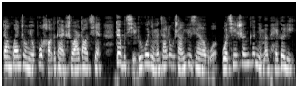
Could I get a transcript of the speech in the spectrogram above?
让观众有不好的感受而道歉。对不起，如果你们在路上遇见了我，我亲身跟你们赔个礼。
